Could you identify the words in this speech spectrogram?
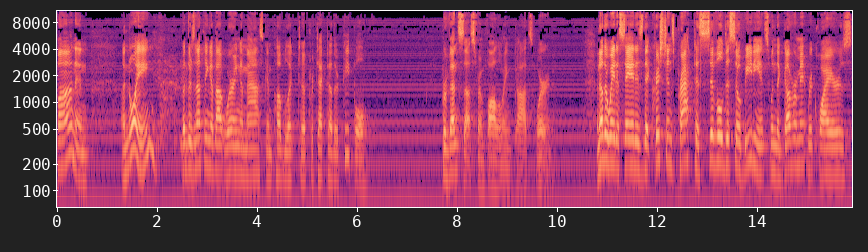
fun and annoying, but there's nothing about wearing a mask in public to protect other people prevents us from following God's word. Another way to say it is that Christians practice civil disobedience when the government requires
